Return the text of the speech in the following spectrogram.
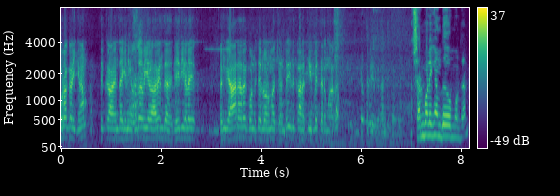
புறக்கணிக்கணும். இதுக்கு இன்றைக்கு நீங்கள் உதவியாளர் இந்த செய்திகளை எங்க யார் யாரை கொண்டு செல்லணுமோ சென்று இதுக்கான தீர்ப்பை தருமாறு. சண்முலிங்கம் தேவமுந்தன்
